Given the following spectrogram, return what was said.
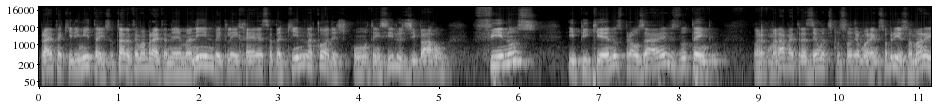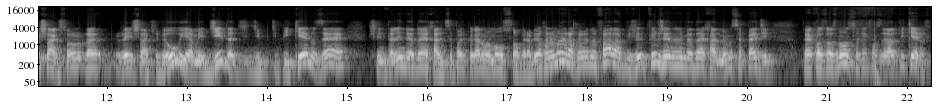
braita que limita isso. Tá, tem uma braita, Neemanin, Beklei Cheres, Adakin, na Kodesh, com utensílios de barro finos e pequenos para usar eles no templo. Agora a Gemara vai trazer uma discussão de Amorém sobre isso. Amara Ishlak, falou Reishlak, viu? E a medida de, de, de pequenos é Shintalim Beadó errado, que você pode pegar numa mão só. Rabi Yohanamara, Rabi fala, filho Shintalim Beadó errado, mesmo você pede, pega com as duas mãos, isso aqui é considerado pequenos.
